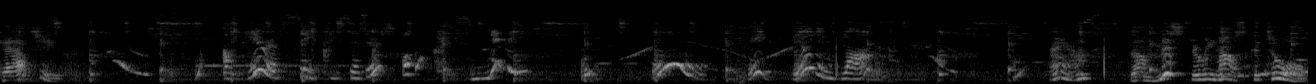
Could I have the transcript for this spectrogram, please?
catchy. A pair of safety scissors. Oh, snippy. Ooh, big building blocks. And the Mystery Mouse tool.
